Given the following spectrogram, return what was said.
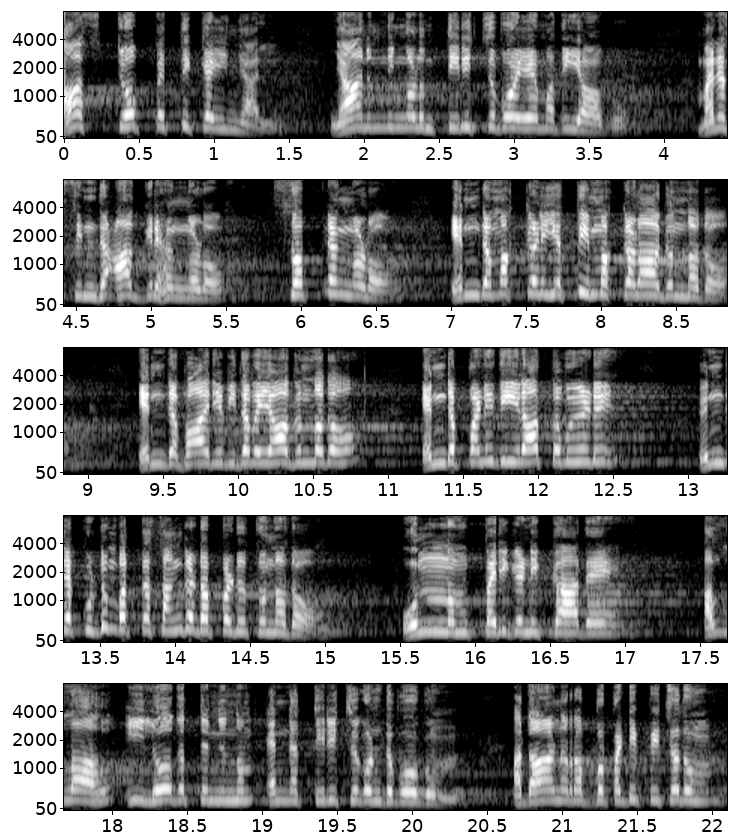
ആ സ്റ്റോപ്പ് എത്തിക്കഴിഞ്ഞാൽ ഞാനും നിങ്ങളും തിരിച്ചു പോയേ മതിയാകൂ. മനസ്സിന്റെ ആഗ്രഹങ്ങളോ സ്വപ്നങ്ങളോ എന്റെ മക്കൾ എത്തി മക്കളാകുന്നതോ എന്റെ ഭാര്യ വിധവയാകുന്നതോ എന്റെ പണി തീരാത്ത വീട് എന്റെ കുടുംബത്തെ സങ്കടപ്പെടുത്തുന്നതോ ഒന്നും പരിഗണിക്കാതെ അള്ളാഹു ഈ ലോകത്തിൽ നിന്നും എന്നെ തിരിച്ചു കൊണ്ടുപോകും. അതാണ് റബ്ബ് പഠിപ്പിച്ചതും.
